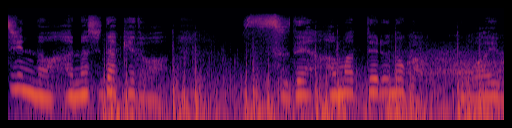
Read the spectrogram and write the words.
人の話だけど素でハマってるのが怖いわ。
